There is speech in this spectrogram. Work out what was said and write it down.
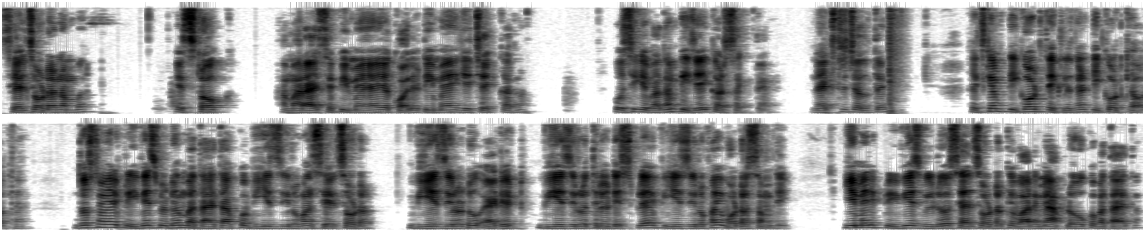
सेल्स ऑर्डर नंबर स्टॉक हमारा एसएपी में है या क्वालिटी में है, ये चेक करना। उसी के बाद हम पीजीआई कर सकते हैं। नेक्स्ट चलते हैं। इसके हम टी कोड देख लेते हैं। टी कोड क्या होता है? दोस्तों, मैंने प्रीवियस वीडियो में बताया था आपको V S zero one sales order V S zero two edit V S zero three display V S zero five order summary ये मेरी प्रीवियस वीडियो सेल्स ऑर्डर के बारे में आप लोगों को बताया था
